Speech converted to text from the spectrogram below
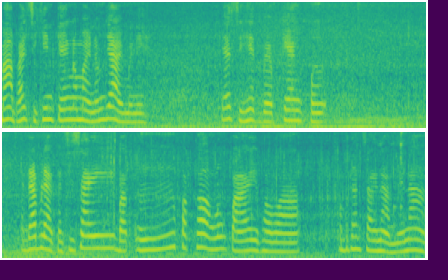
มาไผสิกินแกงน้ำใหม่น้ำใหญ่มานี่ยายสิเฮ็ดแบบแกงเปิดอันดับแรกก็สิใส่บักอื้อฟักทองลงไป เพราะว่าทำท่านใส่น้ำยะนาง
